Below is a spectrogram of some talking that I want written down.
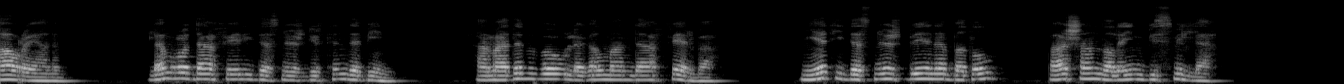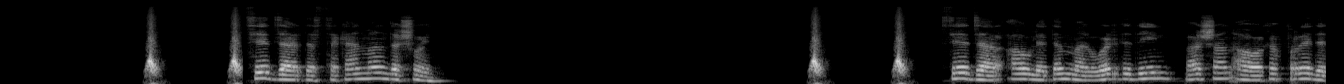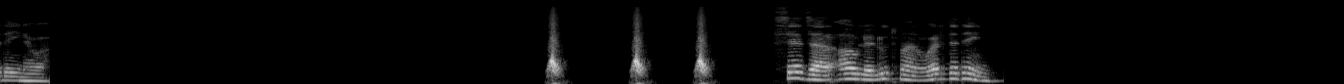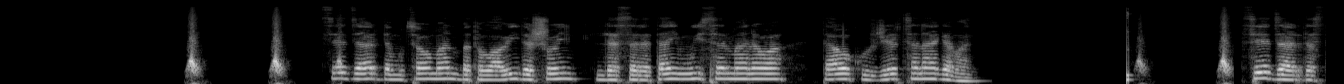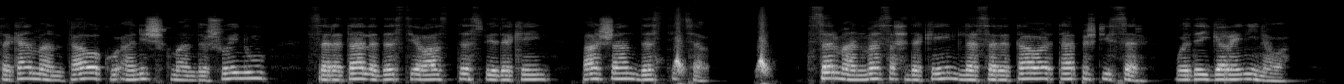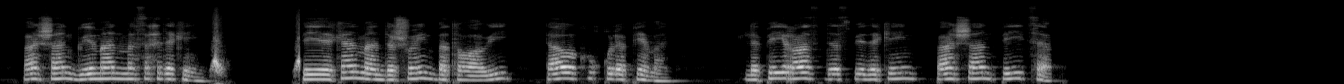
هاوڕێیانم، لەمڕۆدا فێری دەستنوێژگرتن دەبین، ئامادە ببە و لەگەڵماندا فێربە. نیەتی دەستنوێژت بێنە بە دڵ، پاشان دەڵێین بسم اللە. سێ جار دەستەکانمان دەشۆین. سێ جار ئاو لە دەممان وەردەدەین، پاشان ئاوەکە فڕێ دەدەینەوە. سێ جار ئاو لە لووتمان وەردەدەین. سێ جار دەموچاومان بە تەواوی دەشۆین لە سەرەتای مووی سەرمانەوە تاوەکو ژێر چەناگەمان. سێ جار دەستەکانمان تاوەکو ئانیشکمان دەشۆین و سەرەتا لە دەستی ڕاست دەست پێ دەکەین پاشان دەستی چەپ. سەرمان مەسح دەکەین لە سەرەتاوە تا پشتی سەر و دەیگەڕێنینەوە. پاشان گوێمان مەسح دەکەین. پێیەکانمان دەشۆین بە تەواوی تاوەکو قولە پێمان. لە پێی ڕاست دەست پێ دەکەین پاشان پێی چەپ.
